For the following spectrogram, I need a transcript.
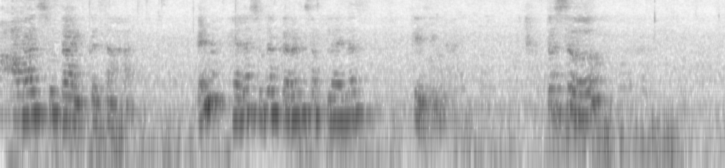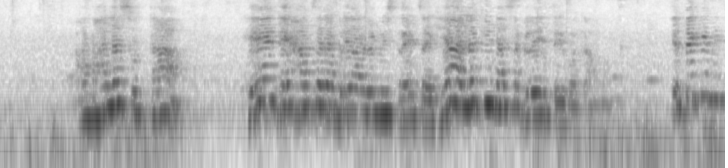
आवाज सुद्धा ऐकत आहात. आहे ना? ह्याला सुद्धा करंट सप्लायला केलेला आहे. तसं आम्हाला सुद्धा हे देहाचं रबरी मिसरायचं विसरायचं हे आलं की ना सगळं येते बघा मग. येते की नाही?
